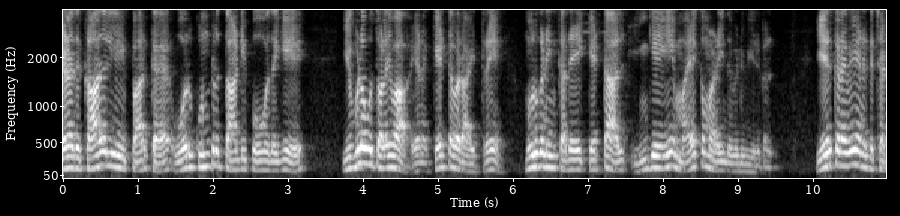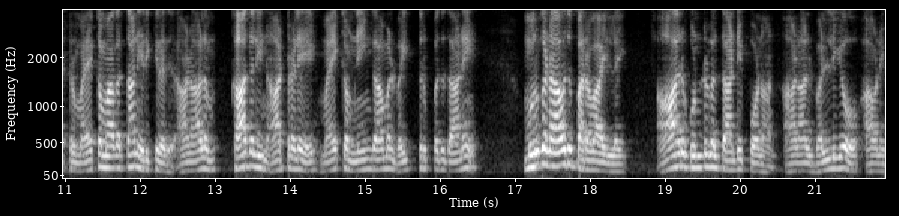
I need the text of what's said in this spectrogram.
எனது காதலியை பார்க்க ஒரு குன்று தாண்டி போவதையே இவ்வளவு தொலைவா என கேட்டவராயிற்றே. முருகனின் கதையை கேட்டால் இங்கேயே மயக்கம் அடைந்து விடுவீர்கள். ஏற்கனவே எனக்கு சற்று மயக்கமாகத்தான் இருக்கிறது. ஆனாலும் காதலின் ஆற்றலே மயக்கம் நீங்காமல் வைத்திருப்பது தானே. முருகனாவது பரவாயில்லை. ஆறு குன்றுகள் தாண்டி போனான். ஆனால் வள்ளியோ அவனை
